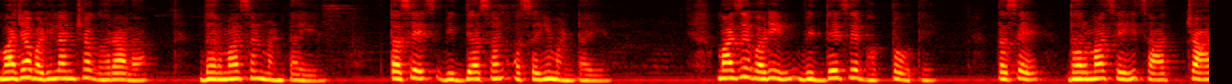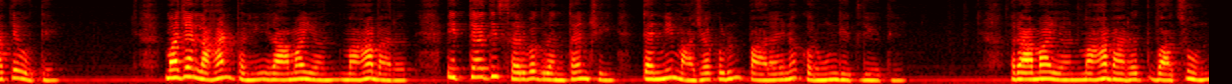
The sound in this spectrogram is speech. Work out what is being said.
माझ्या वडिलांच्या घराला धर्मासन म्हणता येईल. तसेच विद्यासन असंही म्हणता येईल. माझे वडील विद्येचे भक्त होते. तसे धर्माचेही चा चाहते होते. माझ्या लहानपणी रामायण महाभारत इत्यादी सर्व ग्रंथांची त्यांनी माझ्याकडून पारायणं करून घेतली होती. रामायण महाभारत वाचून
